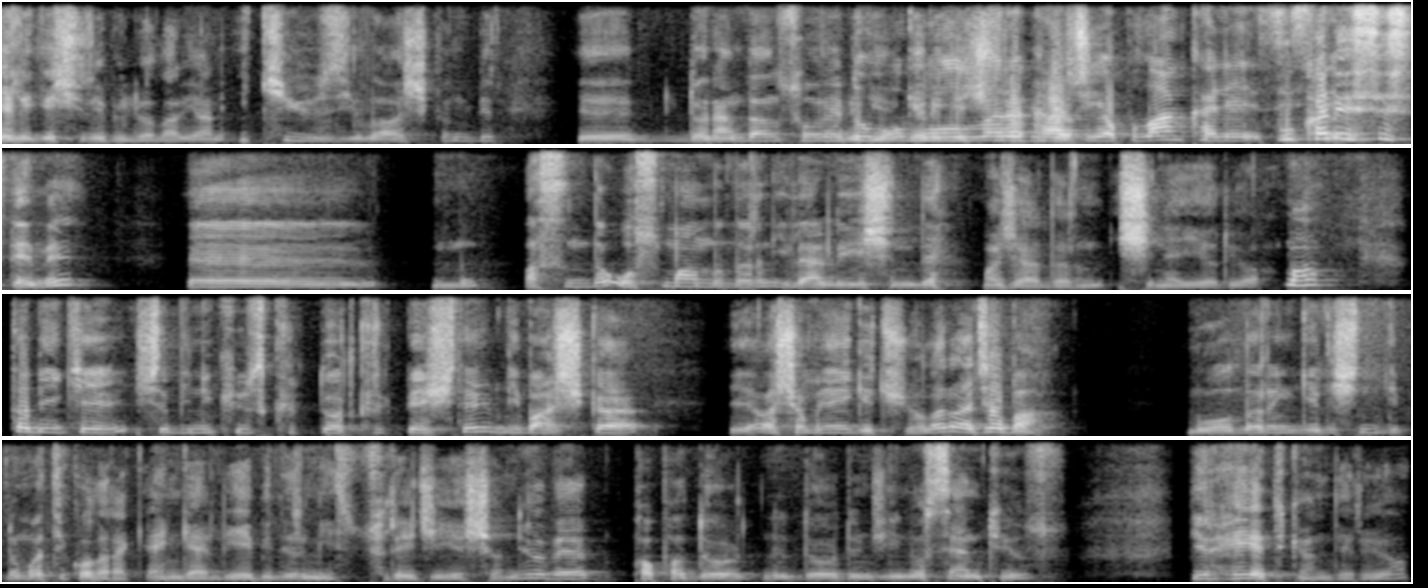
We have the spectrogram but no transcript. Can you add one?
ele geçirebiliyorlar. Yani 200 yılı aşkın bir e, dönemden sonra Burada bir ele Moğollara karşı yapılan kale sistemi. Bu kale sistemi aslında Osmanlıların ilerleyişinde Macarların işine yarıyor. Ama tabii ki işte 1244-45'te bir başka e, aşamaya geçiyorlar. Acaba Moğolların gelişini diplomatik olarak engelleyebilir miyiz süreci yaşanıyor ve Papa 4. 4. Innocentius bir heyet gönderiyor.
